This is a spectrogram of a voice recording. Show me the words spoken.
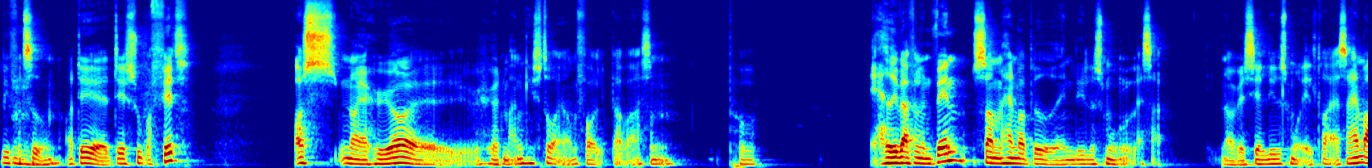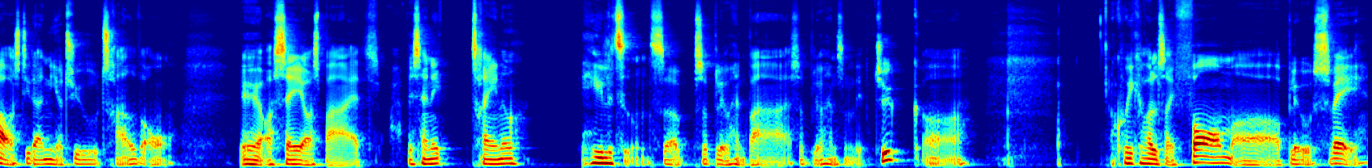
lige for mm. tiden, og det, det er super fedt. Også når jeg hører øh, hørt mange historier om folk, der var sådan på, jeg havde i hvert fald en ven, som han var blevet en lille smule, altså når vi siger en lille smule ældre, altså han var også de der 29-30 år, øh, og sagde også bare, at hvis han ikke trænede hele tiden, så, så blev han bare, så blev han sådan lidt tyk, og kunne ikke holde sig i form, og, blev svag.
